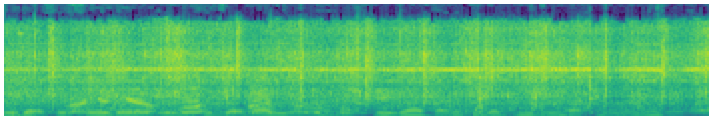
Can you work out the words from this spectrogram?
Tidak sesuai dengan kondisi badannya. Senjatanya tiga kilo nggak ke mana.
